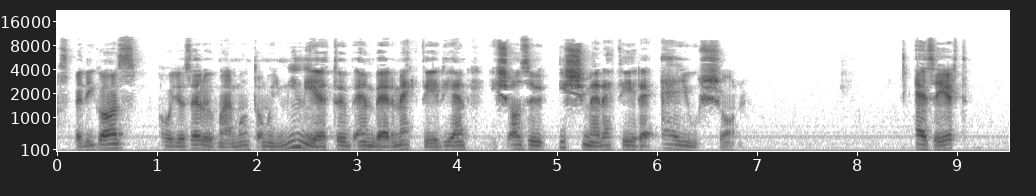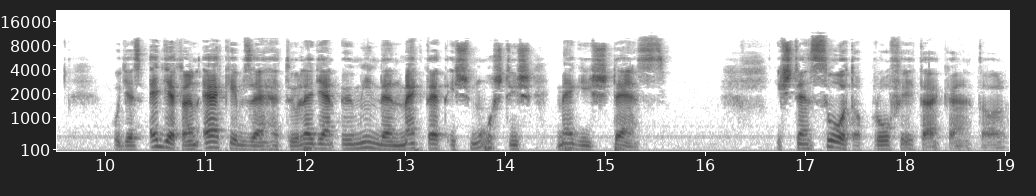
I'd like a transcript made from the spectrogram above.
Az pedig az, ahogy az előbb már mondtam, hogy minél több ember megtérjen, és az ő ismeretére eljusson. Ezért hogy ez egyetlen elképzelhető legyen, ő minden megtett, és most is meg is tesz. Isten szólt a proféták által,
